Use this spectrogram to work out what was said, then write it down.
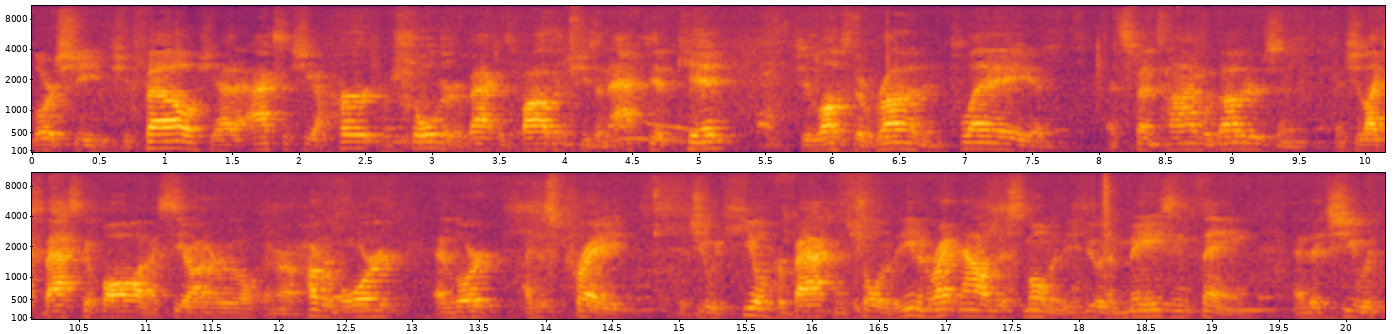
Lord, she, she fell, she had an accident, she got hurt, her shoulder, her back is bothering. She's an active kid. She loves to run and play and, and spend time with others, and, and she likes basketball, and I see her on her, little, on her hoverboard. And Lord, I just pray that you would heal her back and shoulder. That even right now in this moment, you do an amazing thing, and that she would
